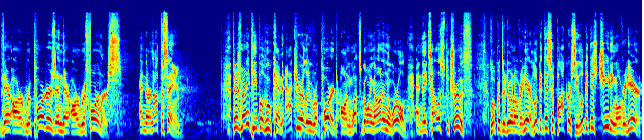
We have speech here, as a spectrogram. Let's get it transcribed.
There are reporters and there are reformers, and they're not the same. There's many people who can accurately report on what's going on in the world, and they tell us the truth. Look what they're doing over here. Look at this hypocrisy. Look at this cheating over here.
